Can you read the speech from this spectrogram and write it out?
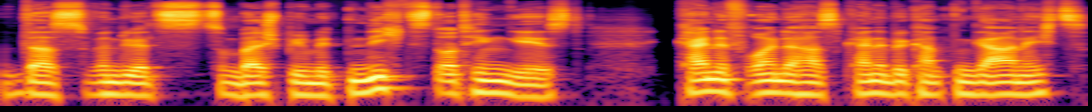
dass wenn du jetzt zum Beispiel mit nichts dorthin gehst, keine Freunde hast, keine Bekannten, gar nichts,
